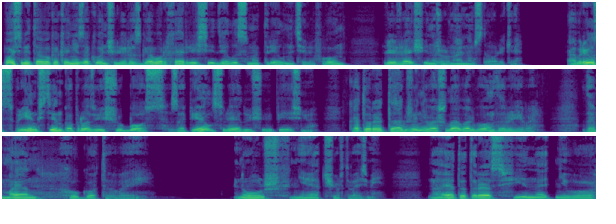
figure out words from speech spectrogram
После того, как они закончили разговор, Харри сидел и смотрел на телефон, лежащий на журнальном столике. А Брюс Спрингстин по прозвищу Босс запел следующую песню, которая также не вошла в альбом The River. «The Man Who Got Away». Ну уж нет, черт возьми. На этот раз Финн от него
